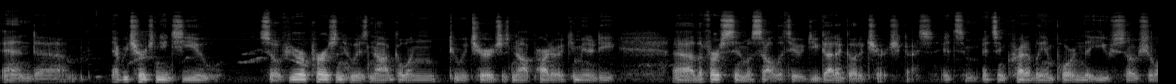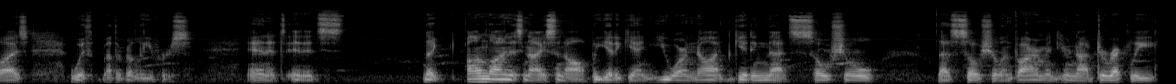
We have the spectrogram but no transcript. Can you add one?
and um, every church needs you so if you're a person who is not going to a church, is not part of a community, uh, the first sin was solitude. You got to go to church, guys. It's it's incredibly important that you socialize with other believers, and it's and it's like online is nice and all, but yet again, you are not getting that social that social environment. You're not directly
